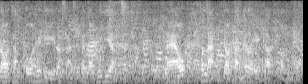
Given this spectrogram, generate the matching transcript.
เราทำตัวให้ดีรักษาสิ่งแวดล้อมให้เยี่ยม แล้วฝรั่งจะเอาตังค์ให้เราเองครับขอบคุณครับ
